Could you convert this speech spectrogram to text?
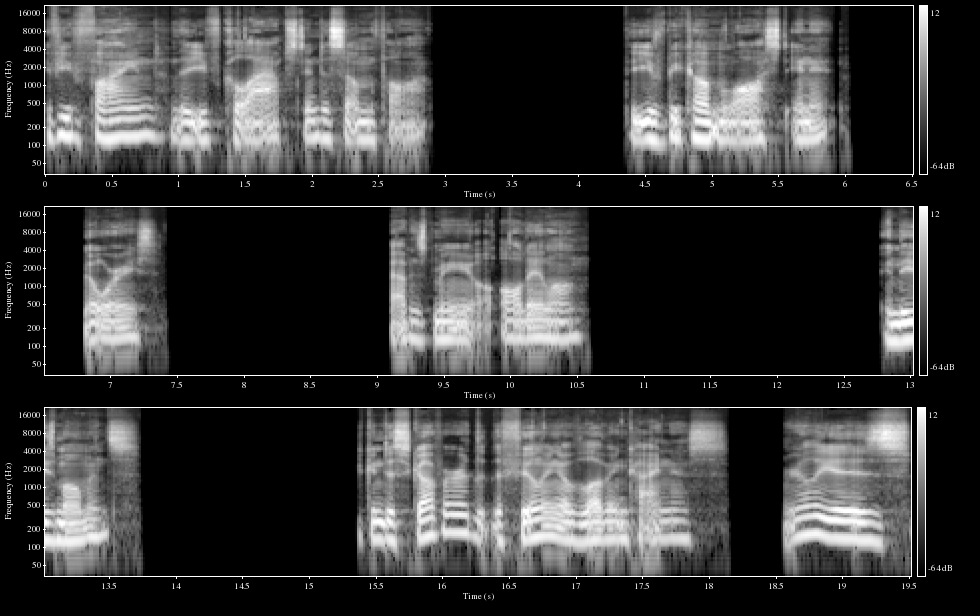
If you find that you've collapsed into some thought, that you've become lost in it, no worries. Happens to me all day long. In these moments, you can discover that the feeling of loving kindness really is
